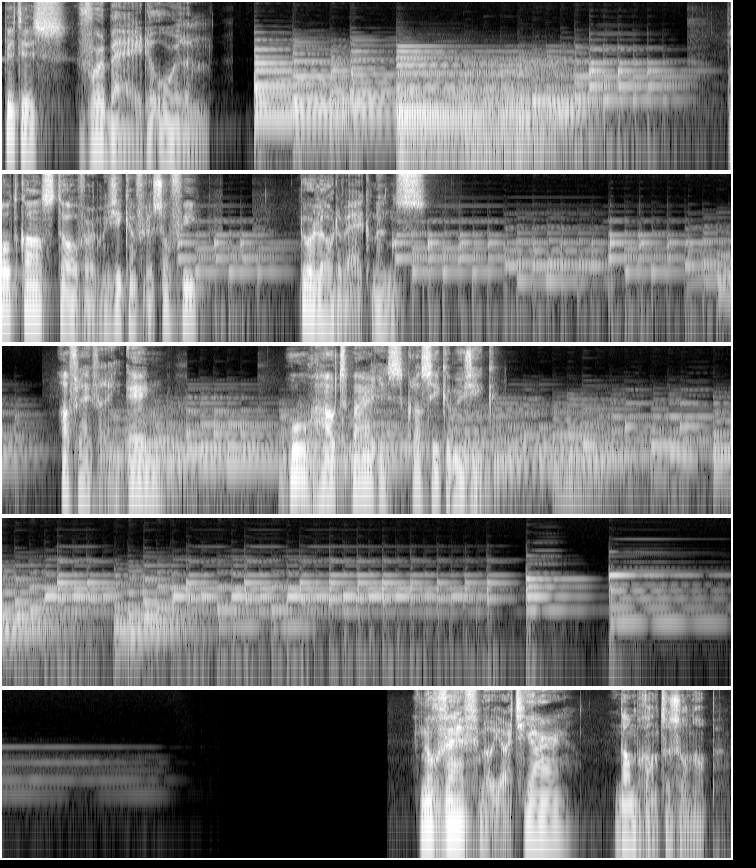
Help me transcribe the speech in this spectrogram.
Dit is Voorbij de Oren. Podcast over muziek en filosofie door Lodewijk Muns. Aflevering 1. Hoe houdbaar is klassieke muziek? Nog vijf miljard jaar, dan brandt de zon op.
